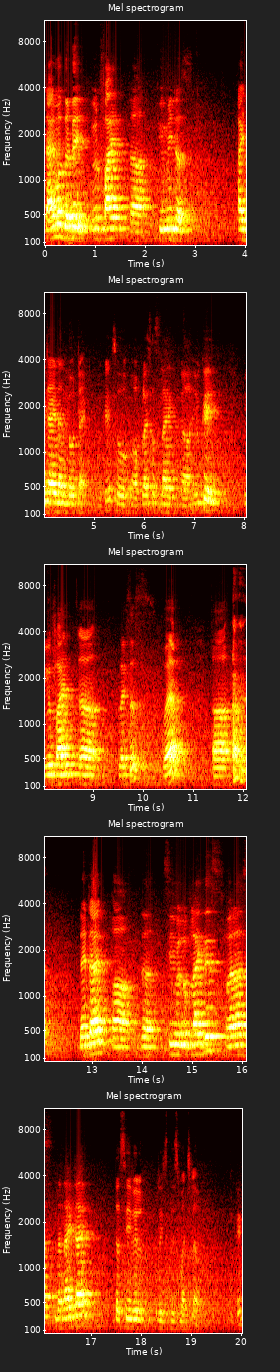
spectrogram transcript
time of the day you will find uh, few meters high tide and low tide okay so uh, places like uh, uk you will find uh, places where uh, daytime uh, the sea will look like this whereas in the night time the sea will reach this much level. Okay?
